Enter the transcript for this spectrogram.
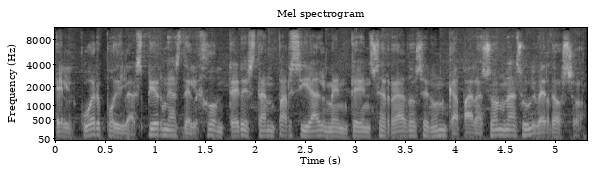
El cuerpo y las piernas del Hunter están parcialmente encerrados en un caparazón azul verdoso.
